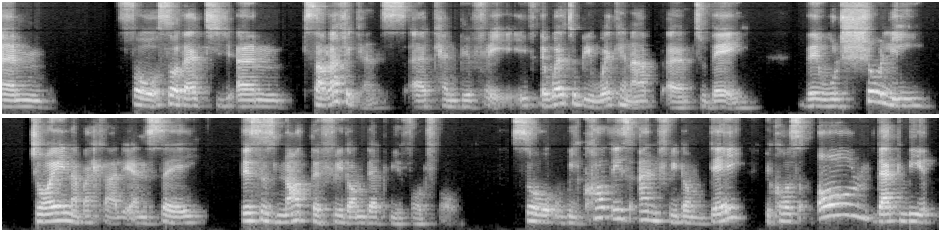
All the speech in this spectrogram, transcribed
um, for so that um, South Africans uh, can be free. If they were to be waken up uh, today, they will surely join Abahlali and say, this is not the freedom that we fought for. So we call this Unfreedom Day because all that we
